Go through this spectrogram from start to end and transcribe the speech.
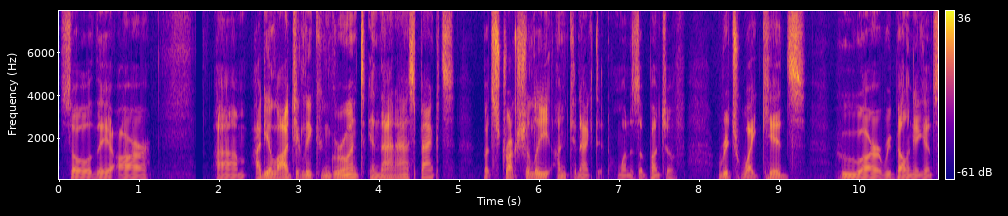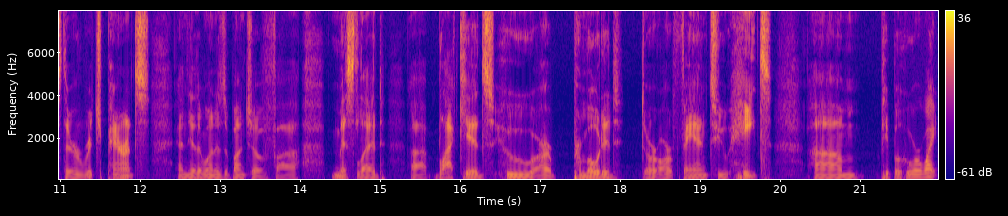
So they are um, ideologically congruent in that aspect, but structurally unconnected. One is a bunch of rich white kids who are rebelling against their rich parents, and the other one is a bunch of uh, misled uh, black kids who are promoted or, or fanned to hate um, people who are white.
